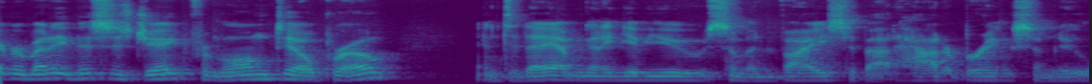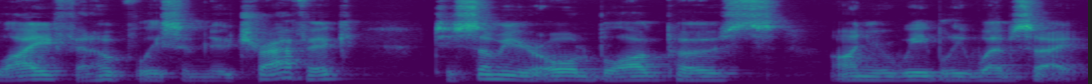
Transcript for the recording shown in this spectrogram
everybody, this is Jake from Longtail Pro, and today I'm going to give you some advice about how to bring some new life and hopefully some new traffic to some of your old blog posts on your Weebly website.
